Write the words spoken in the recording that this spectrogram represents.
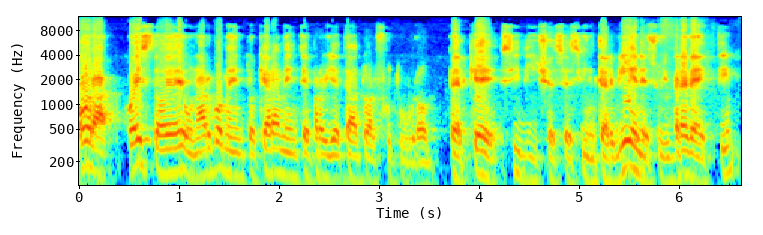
Ora, questo è un argomento chiaramente proiettato al futuro, perché si dice se si interviene sui brevetti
